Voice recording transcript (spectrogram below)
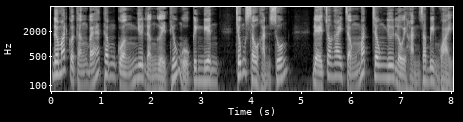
Đôi mắt của thằng bé thâm quầng như là người thiếu ngủ kinh niên, trúng sâu hẳn xuống, để cho hai chồng mắt trông như lồi hẳn ra bên ngoài.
